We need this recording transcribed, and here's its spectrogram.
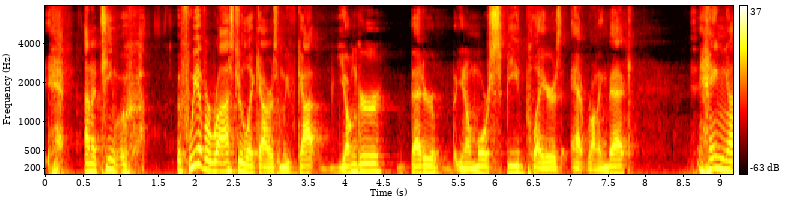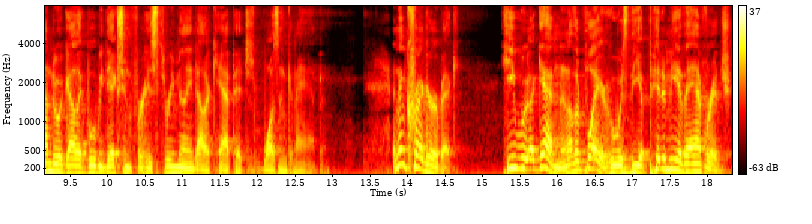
on a team, if we have a roster like ours and we've got younger, better, you know, more speed players at running back, hanging on to a guy like Boobie Dixon for his three million dollar cap hit just wasn't going to happen. And then Kraig Urbik. he again another player who was the epitome of average,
